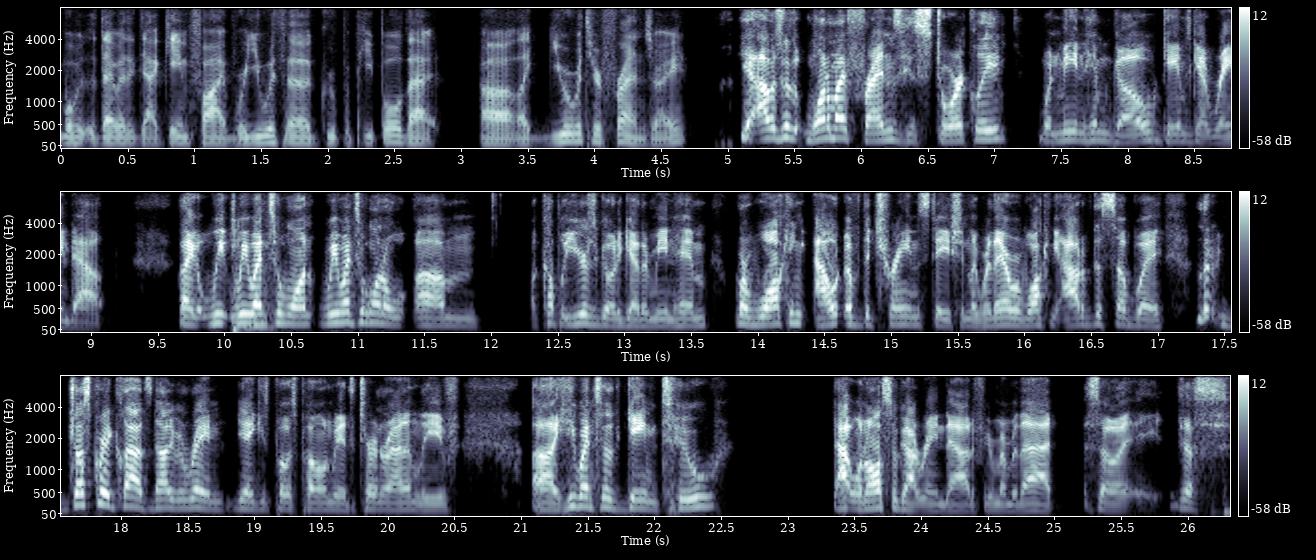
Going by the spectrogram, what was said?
that that game five? Were you with a group of people that uh like you were with your friends, right? Yeah, I was with one of my friends. Historically, when me and him go, games get rained out. Like we we went to one we went to one um a couple years ago together. Me and him we're walking out of the train station. Like we're there. We're walking out of the subway. Just gray clouds, not even rain. Yankees postponed. We had to turn around and leave. Uh, he went to game two that one also got rained out, if you remember that. So it just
